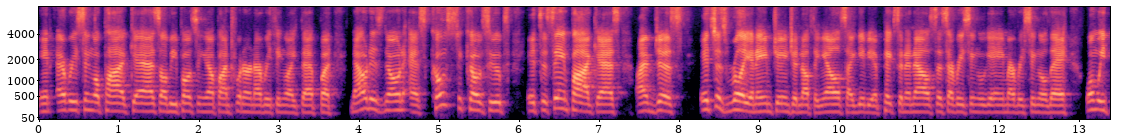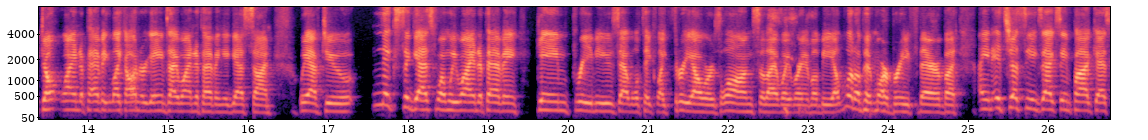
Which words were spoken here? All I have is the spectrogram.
in every single podcast. I'll be posting it up on Twitter and everything like that. But now it is known as Coast to Coast Hoops. It's the same podcast. I'm just it's just really a name change and nothing else. I give you a picks and analysis every single game, every single day. When we don't wind up having like 100 games, I wind up having a guest on. We have to nix the guest when we wind up having game previews that will take like three hours long. So that way we're able to be a little bit more brief there. But I mean, it's just the exact same podcast.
